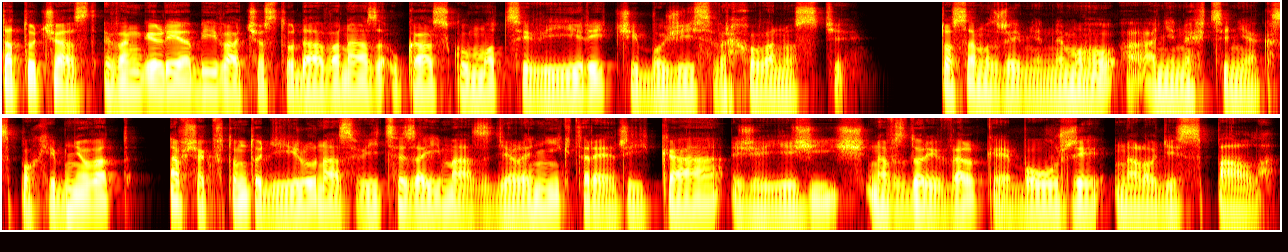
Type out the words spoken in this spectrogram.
Tato část Evangelia bývá často dávaná za ukázku moci víry či boží svrchovanosti. To samozřejmě nemohu a ani nechci nějak spochybňovat, avšak v tomto dílu nás více zajímá sdělení, které říká, že Ježíš navzdory velké bouři na lodi spal.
